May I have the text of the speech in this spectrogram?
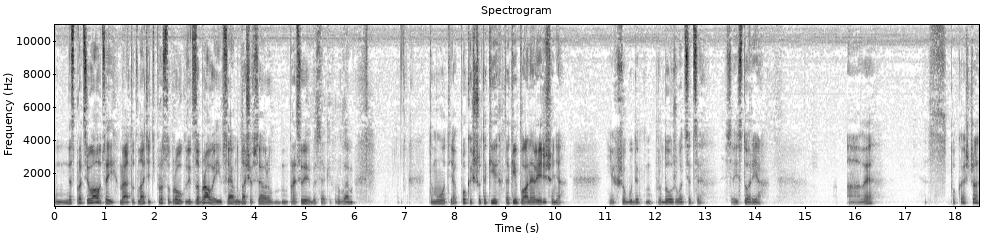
не спрацював цей метод, значить просто проволоку звідси забрали і все, воно далі все працює без всяких проблем. Тому от я поки що такі, такі плани вирішення, якщо буде продовжуватися ця вся історія. Але поки що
